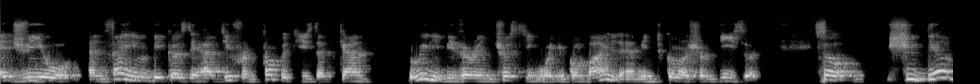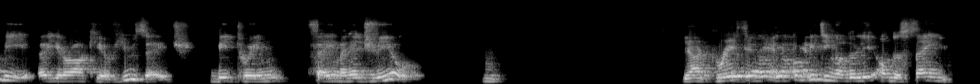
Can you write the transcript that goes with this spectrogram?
HVO and FAME because they have different properties that can really be very interesting when you combine them into commercial diesel. So, should there be a hierarchy of usage between FAME and HVO? Hmm. Yeah, great. We are, competing on the on the same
